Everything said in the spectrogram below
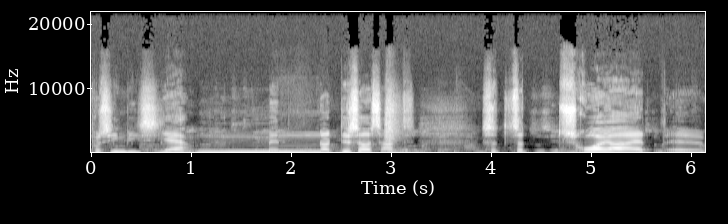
på sin vis ja. Men når det så er sagt, så, så tror jeg, at, øh,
